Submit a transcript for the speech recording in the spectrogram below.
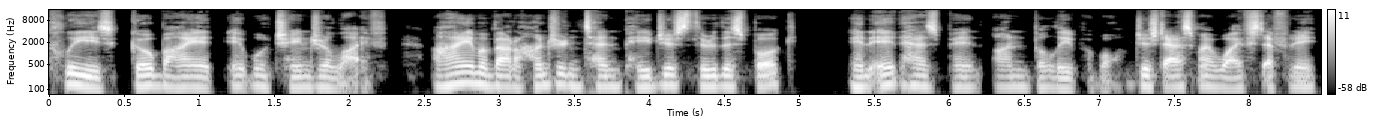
please go buy it. It will change your life. I am about 110 pages through this book, and it has been unbelievable. Just ask my wife, Stephanie.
